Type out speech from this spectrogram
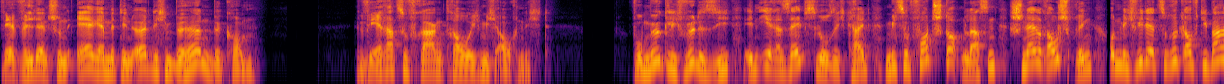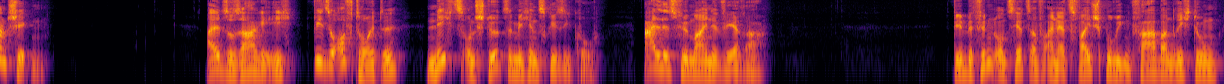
Wer will denn schon Ärger mit den örtlichen Behörden bekommen? Vera zu fragen traue ich mich auch nicht. Womöglich würde sie in ihrer Selbstlosigkeit mich sofort stoppen lassen, schnell rausspringen und mich wieder zurück auf die Bahn schicken. Also sage ich, wie so oft heute, nichts und stürze mich ins Risiko. Alles für meine Vera. Wir befinden uns jetzt auf einer zweispurigen Fahrbahn Richtung.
